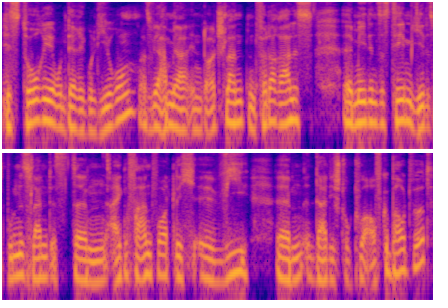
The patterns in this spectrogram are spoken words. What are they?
Historie und der Regulierung. Also wir haben ja in Deutschland ein föderales äh, Mediensystem. Jedes Bundesland ist ähm, eigenverantwortlich, äh, wie ähm, da die Struktur aufgebaut wird.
